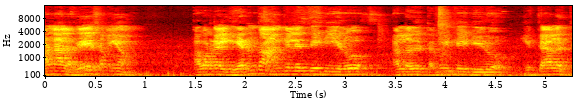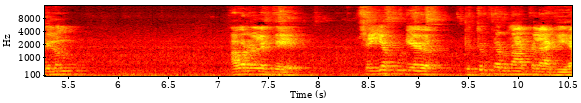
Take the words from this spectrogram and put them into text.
ஆனால் அதே சமயம் அவர்கள் இறந்த ஆங்கில செய்தியிலோ அல்லது தமிழ் செய்தியிலோ எக்காலத்திலும் அவர்களுக்கு செய்யக்கூடிய பித்திருக்கருணாக்களாகிய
